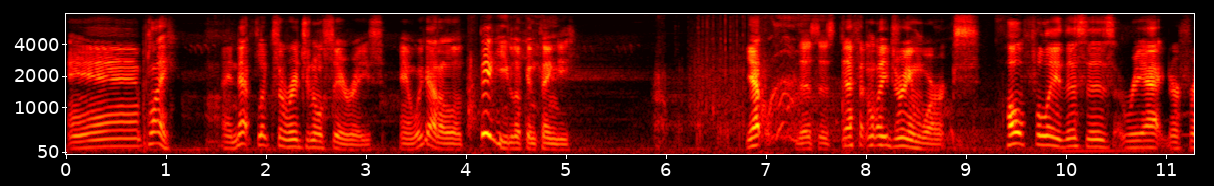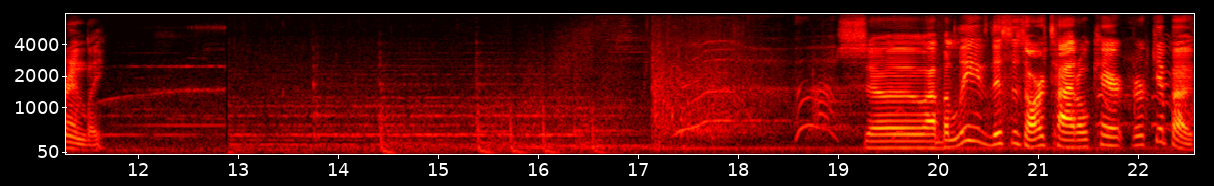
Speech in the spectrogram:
and play. A Netflix original series. And we got a little piggy looking thingy. Yep, this is definitely DreamWorks. Hopefully this is reactor friendly. So, I believe this is our title character, Kippo.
